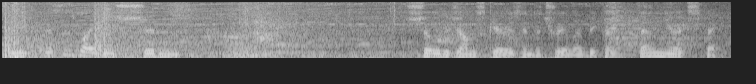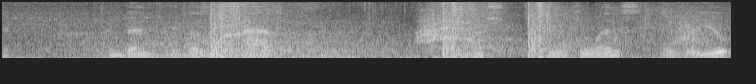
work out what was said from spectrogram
See, this is why we shouldn't um, show the jump scares in the trailer because then you expect it. And then it doesn't have much influence over you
